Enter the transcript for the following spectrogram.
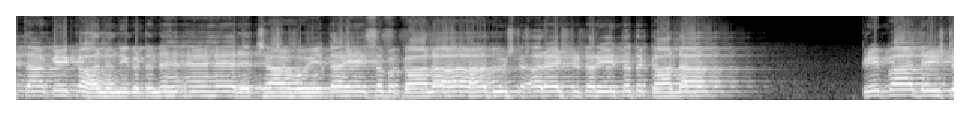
ਤਾਂ ਕੇ ਕਾਲ ਨਿਕਟ ਨਹਿ ਹੈ ਰਛਾ ਹੋਏ ਤਹੇ ਸਭ ਕਾਲਾ, ਦੁਸ਼ਟ ਅਰਸ਼ਟ ਟਰੇ ਤਤ ਕਾਲਾ। ਕਿਰਪਾ ਦ੍ਰਿਸ਼ਟ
